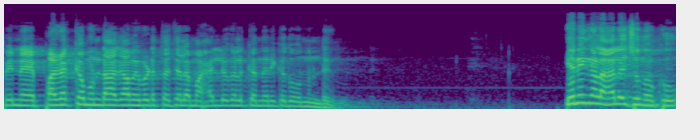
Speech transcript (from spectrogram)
പിന്നെ പഴക്കമുണ്ടാകാം ഇവിടുത്തെ ചില മഹല്ലുകൾക്കെന്ന് എനിക്ക് തോന്നുന്നുണ്ട്. ഇനി നിങ്ങൾ ആലോചിച്ച് നോക്കൂ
